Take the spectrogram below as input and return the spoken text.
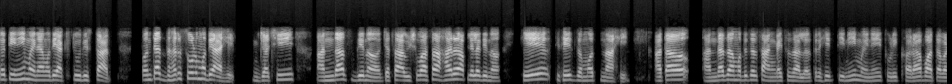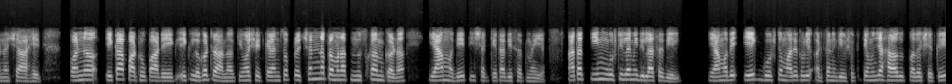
या तिन्ही महिन्यामध्ये ॲक्टिव्ह दिसतात. पण त्या धरसोडमध्ये आहेत. ज्याची अंदाज देणं ज्याचा विश्वासार्ह आपल्याला देणं हे तिथे जमत नाही. आता अंदाजामध्ये जर सांगायचं झालं तर हे तिन्ही महिने थोडी खराब वातावरणाचे आहेत. पण एका पाठोपाठ एक एक लगट राहणं किंवा शेतकऱ्यांचं प्रचंड प्रमाणात नुकसान करणं यामध्ये ती शक्यता दिसत नाही आहे आता तीन गोष्टीला मी दिलासा देईल. यामध्ये एक गोष्ट माझे थोडी अडचणी देऊ शकते ते म्हणजे हळद उत्पादक शेतकरी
